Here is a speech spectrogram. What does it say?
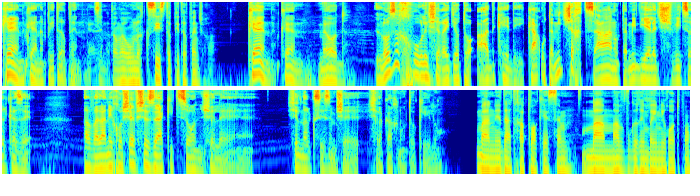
כן, כן, הפיטר פן. כן, זה... אתה אומר, הוא נרקסיסט, הפיטר פן שלך. כן, כן, מאוד. לא זכור לי שראיתי אותו עד כדי כך, הוא תמיד שחצן, הוא תמיד ילד שוויצר כזה. אבל אני חושב שזה הקיצון של, אה, של נרקסיזם ש, שלקחנו אותו, כאילו. מה לדעתך פה הקסם? מה, מה מבוגרים באים לראות פה?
